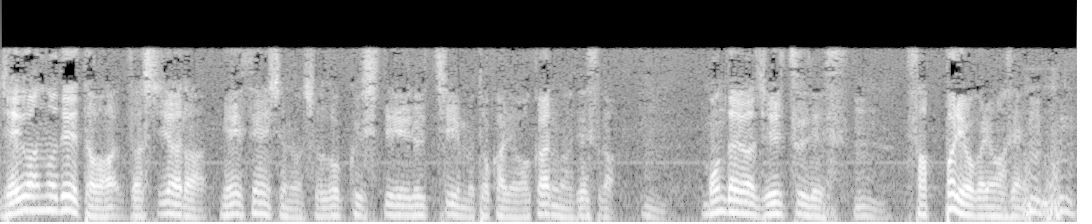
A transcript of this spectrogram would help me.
J1 のデータは雑誌やら名選手の所属しているチームとかでわかるのですが、問題は J2 です。さっぱりわかりません。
